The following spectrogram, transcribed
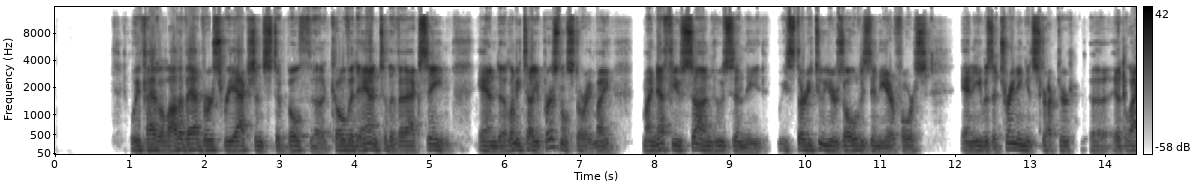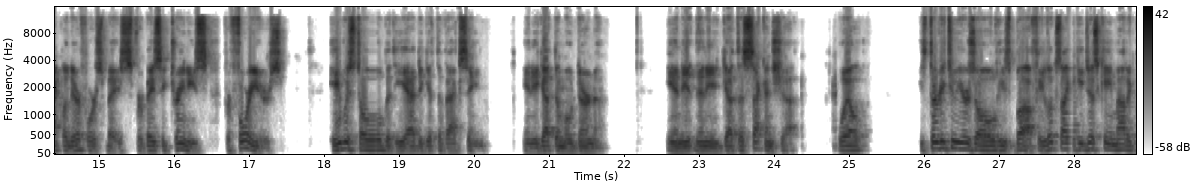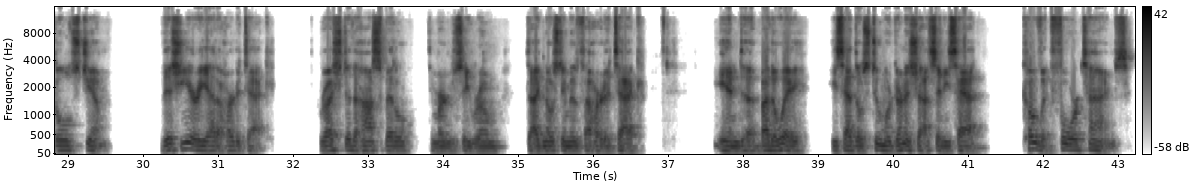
We've had a lot of adverse reactions to both uh, COVID and to the vaccine. And uh, let me tell you a personal story. My my nephew's son, who's in the he's 32 years old, he's in the Air Force and he was a training instructor uh, at Lackland Air Force Base for basic trainees for four years. He was told that he had to get the vaccine, and he got the Moderna, and he, then he got the second shot. Well, he's 32 years old. He's buff. He looks like he just came out of Gold's Gym. This year, he had a heart attack. Rushed to the hospital, emergency room, diagnosed him with a heart attack. And uh, by the way, he's had those two Moderna shots, and he's had COVID four times.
